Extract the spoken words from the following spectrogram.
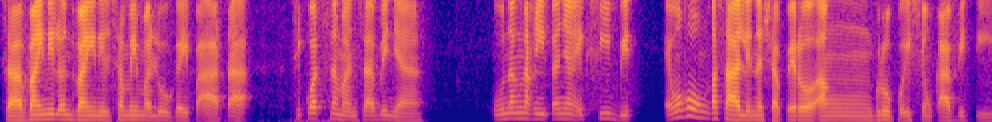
Sa vinyl on vinyl sa may malugay pa ata. Si Quats naman, sabi niya, unang nakita niyang exhibit, ewan ko kung kasali na siya, pero ang grupo is yung Cavity.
